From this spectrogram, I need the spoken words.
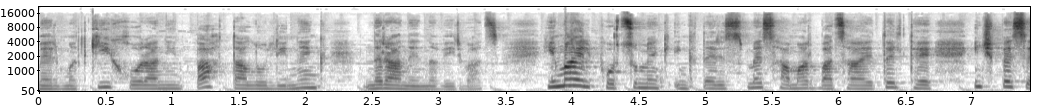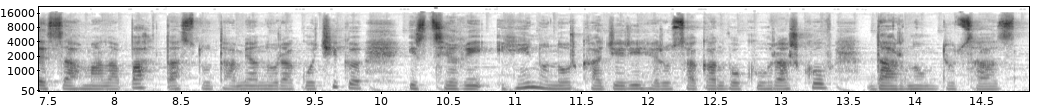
մեր մտքի խորանին պահ տալու լինենք, նրան է նվիրված։ Հիմա էլ փորձում ենք ինքներս մեզ համար բացահայտել, թե ինչպես է սահմանապահ 18-ամյա նորակոչիկը իր ցեղի հին ու նոր քաջերի հերոսական ոգու հրաշքով դառնում դուցազն։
